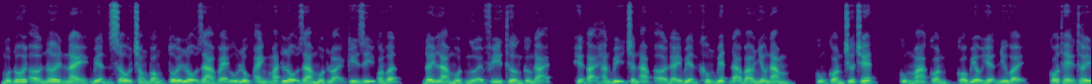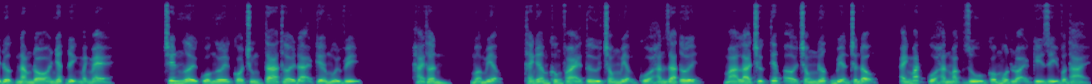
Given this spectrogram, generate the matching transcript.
Một đôi ở nơi này biển sâu trong bóng tối lộ ra vẻ ưu lục ánh mắt lộ ra một loại kỳ dị quan vận, đây là một người phi thường cường đại, hiện tại hắn bị chấn áp ở đáy biển không biết đã bao nhiêu năm, cũng còn chưa chết, cũng mà còn có biểu hiện như vậy, có thể thấy được năm đó nhất định mạnh mẽ. Trên người của ngươi có chúng ta thời đại kia mùi vị. Hải thần, mở miệng, thanh âm không phải từ trong miệng của hắn ra tới, mà là trực tiếp ở trong nước biển chấn động, ánh mắt của hắn mặc dù có một loại kỳ dị vận thải,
